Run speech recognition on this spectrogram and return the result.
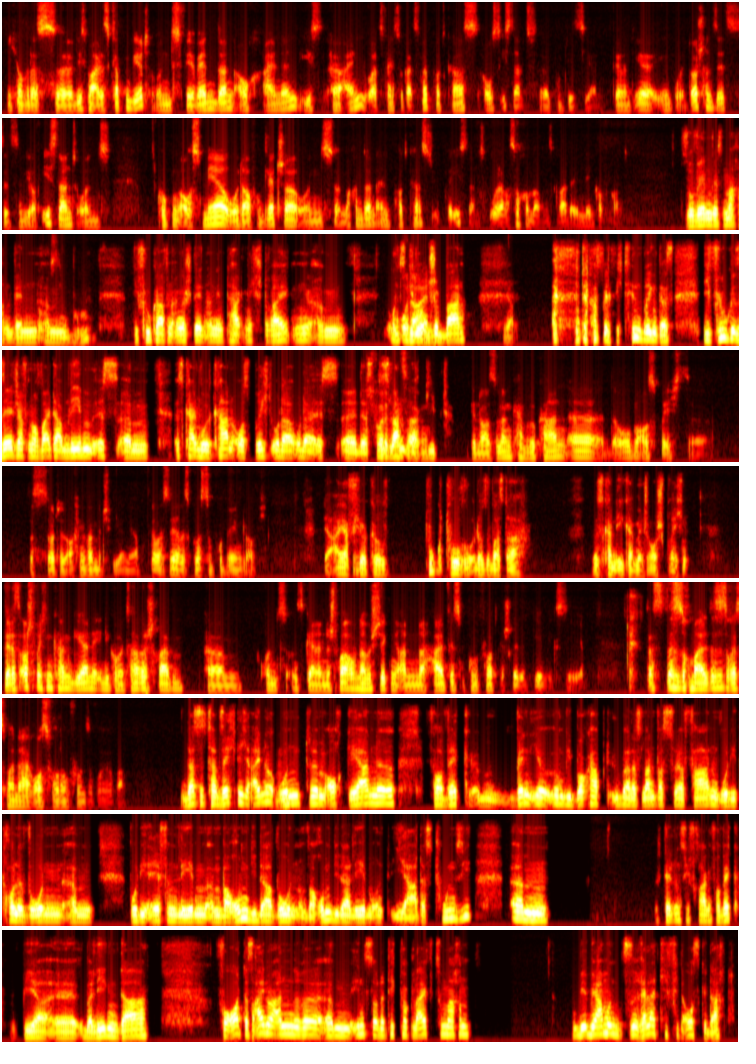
Ich hoffe, dass äh, diesmal alles klappen wird und wir werden dann auch einen, Is äh, einen oder vielleicht sogar zwei Podcasts aus Island äh, publizieren. Während ihr irgendwo in Deutschland sitzt, sitzen wir auf Island und gucken aufs Meer oder auf den Gletscher und äh, machen dann einen Podcast über Island oder was auch immer uns gerade in den Kopf kommt. So werden wir es machen, wenn ähm, die Flughafenangestellten an dem Tag nicht streiken, ähm, uns oder die Deutsche Bahn. Ja da vielleicht hinbringt, dass die Fluggesellschaft noch weiter am Leben ist, ähm, es kein Vulkan ausbricht oder, oder es äh, das, das Land sagen, gibt. Genau, solange kein Vulkan äh, da oben ausbricht, äh, das sollte auf jeden Fall mitspielen, ja. Das wäre das größte Problem, glaube ich. Der Eiervierkel Tuktore oder sowas da, das kann eh kein Mensch aussprechen. Wer das aussprechen kann, gerne in die Kommentare schreiben ähm, und uns gerne eine Sprachaufnahme schicken an halbwissen.fortgeschrittet.gmx.de. Das, das ist doch mal, das ist doch erstmal eine Herausforderung für unsere Hörer. Das ist tatsächlich eine mhm. und ähm, auch gerne vorweg, ähm, wenn ihr irgendwie Bock habt, über das Land was zu erfahren, wo die Trolle wohnen, ähm, wo die Elfen leben, ähm, warum die da wohnen und warum die da leben. Und ja, das tun sie. Ähm, stellt uns die Fragen vorweg. Wir äh, überlegen da vor Ort das eine oder andere ähm, Insta oder TikTok live zu machen. Wir, wir haben uns relativ viel ausgedacht,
